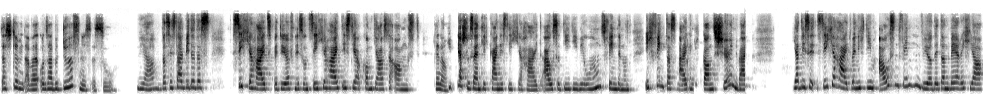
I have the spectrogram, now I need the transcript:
Das stimmt, aber unser Bedürfnis ist so. Ja, das ist halt wieder das Sicherheitsbedürfnis und Sicherheit ist ja, kommt ja aus der Angst. Genau. Es gibt ja schlussendlich keine Sicherheit, außer die, die wir in uns finden. Und ich finde das ja. eigentlich ganz schön, weil ja, diese Sicherheit, wenn ich die im Außen finden würde, dann wäre ich ja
